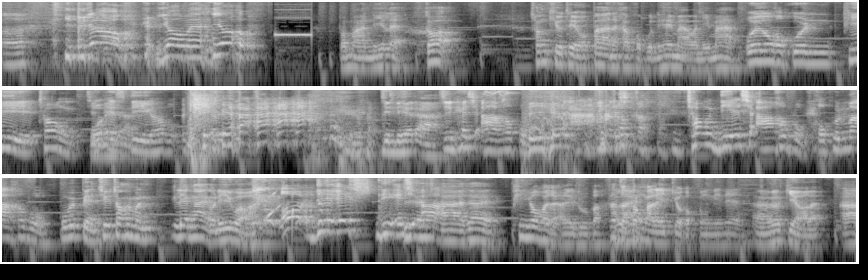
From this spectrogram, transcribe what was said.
เออโย่โยแมนโยประมาณนี้แหละ ก็ช่อง QT Opa นะครับ ขอบคุณที่ให้มาวันนี้มาก โอ้ยขอบคุณพี่ช่องจิน OSD ครับผม จินดีเฮดอาจิน HR ครับผม DHR จิน HR ช่อง DHR ครับผม ขอบคุณมากครับผม กูไปเปลี่ยนชื่อช่องให้มันเรียกง่ายกว่านี้ดีกว่า โอ้ DH DHR DHR ใช่ พี่ย่อมาจากอะไรรู้ปะน่าจะอะไรต้องอะไรเกี่ยวกับตรงนี้แน่เออ ก็เกี่ยวแหละอ่า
